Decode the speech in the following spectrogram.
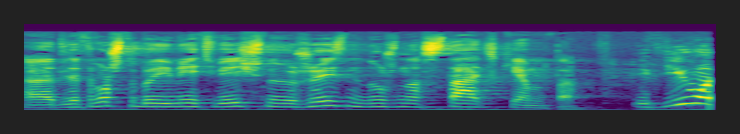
Э, Для того, чтобы иметь вечную жизнь, нужно стать кем-то. Для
